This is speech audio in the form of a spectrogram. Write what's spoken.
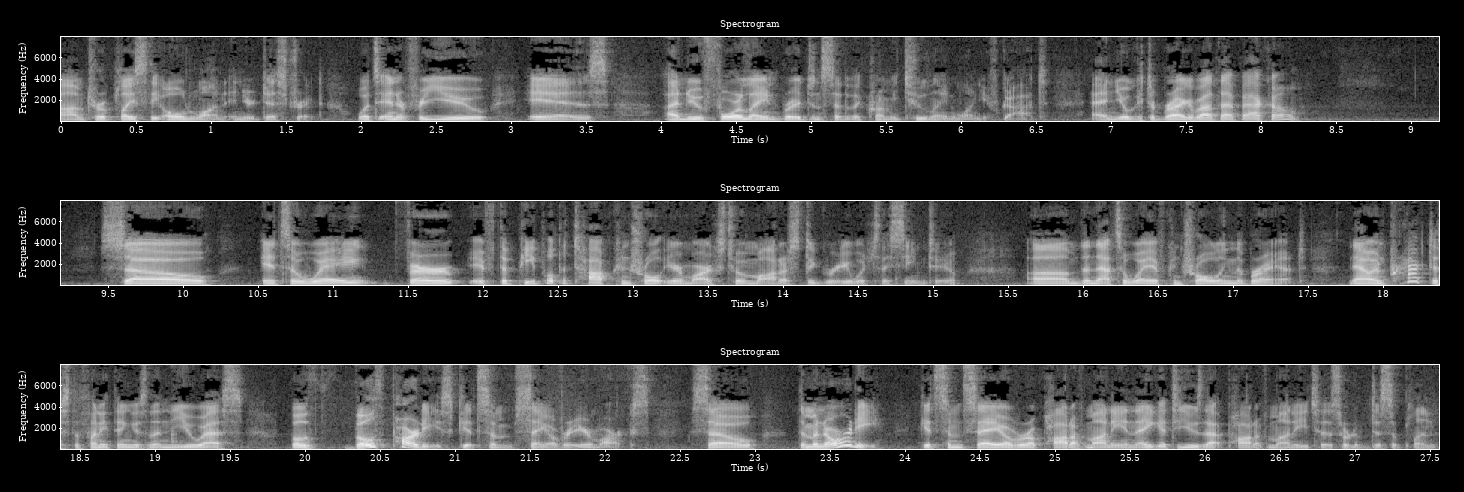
um, to replace the old one in your district. What's in it for you is a new four lane bridge instead of the crummy two lane one you've got. And you'll get to brag about that back home. So it's a way for, if the people at the top control earmarks to a modest degree, which they seem to, um, then that's a way of controlling the brand. Now, in practice, the funny thing is that in the U.S., both both parties get some say over earmarks. So the minority gets some say over a pot of money, and they get to use that pot of money to sort of discipline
